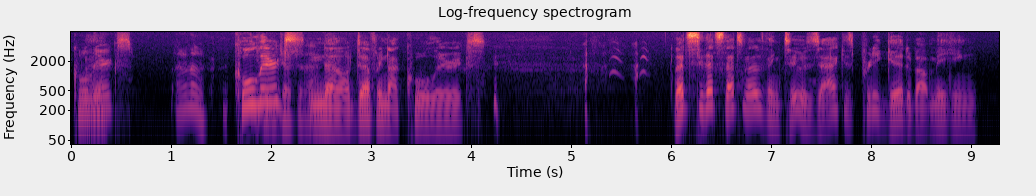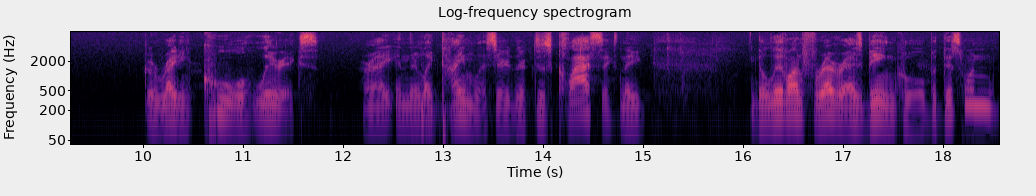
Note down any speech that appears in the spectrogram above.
Cool Yeah. lyrics. I don't know. Cool You lyrics? judge of that. No, definitely not cool lyrics. that's see, that's that's another thing too. Zack is pretty good about making or writing cool lyrics, all right, and they're like timeless. They're they're just classics. And they they'll live on forever as being cool. But this one,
